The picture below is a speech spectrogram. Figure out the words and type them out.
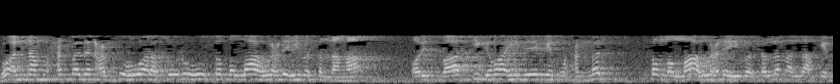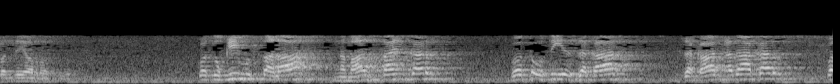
وہ اللہ محمد ابد ہوا رسول صلی اللہ علیہ وسلم۔ اور اس بات کی گواہی دے کہ محمد صلی اللہ علیہ وسلم اللہ کے بندے اور رسول۔ وہ تقیم الصلاح نماز قائم کر۔ وہ تو زکوٰۃ زکوٰۃ ادا کر۔ وہ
